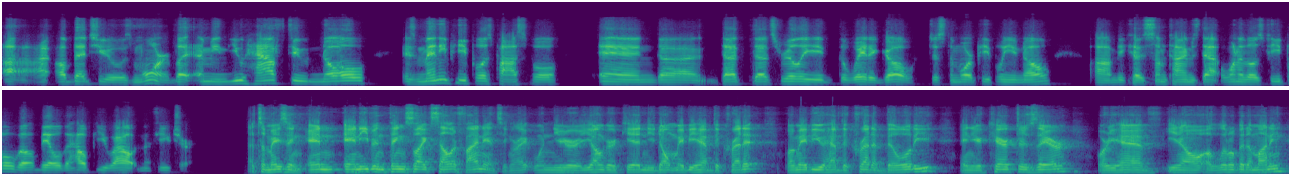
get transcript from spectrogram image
I, I'll bet you it was more. But I mean, you have to know as many people as possible, and uh, that that's really the way to go. Just the more people you know, um, because sometimes that one of those people will be able to help you out in the future. That's amazing. And and even things like seller financing, right? When you're a younger kid and you don't maybe have the credit, but maybe you have the credibility and your character's there, or you have, you know, a little bit of money.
